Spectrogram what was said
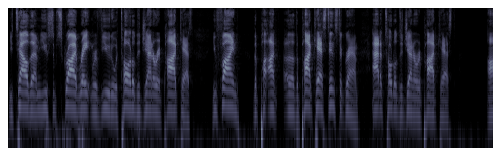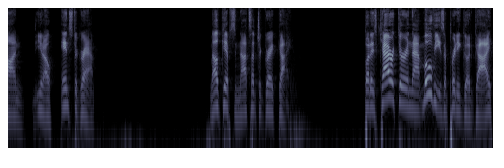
You tell them you subscribe, rate, and review to a Total Degenerate podcast. You find the pod, uh, the podcast Instagram at a Total Degenerate podcast on you know Instagram. Mel Gibson, not such a great guy, but his character in that movie is a pretty good guy.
